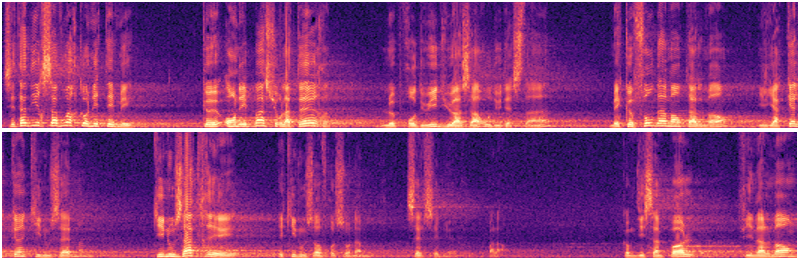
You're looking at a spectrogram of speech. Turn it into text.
c'est-à-dire savoir qu'on est aimé, qu'on n'est pas sur la terre le produit du hasard ou du destin, mais que fondamentalement, il y a quelqu'un qui nous aime, qui nous a créés et qui nous offre son amour. C'est le Seigneur. Voilà. Comme dit Saint Paul, finalement,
